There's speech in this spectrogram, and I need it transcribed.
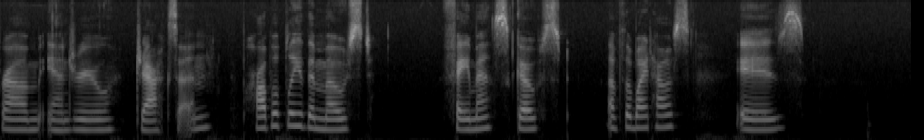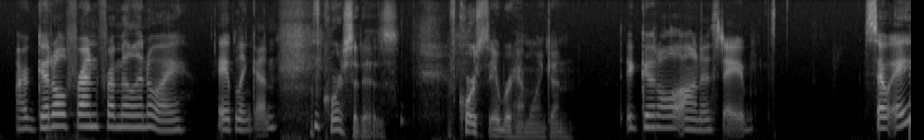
from Andrew Jackson, probably the most famous ghost of the White House is our good old friend from Illinois, Abe Lincoln. of course it is. Of course, Abraham Lincoln. A good old honest Abe. So, Abe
